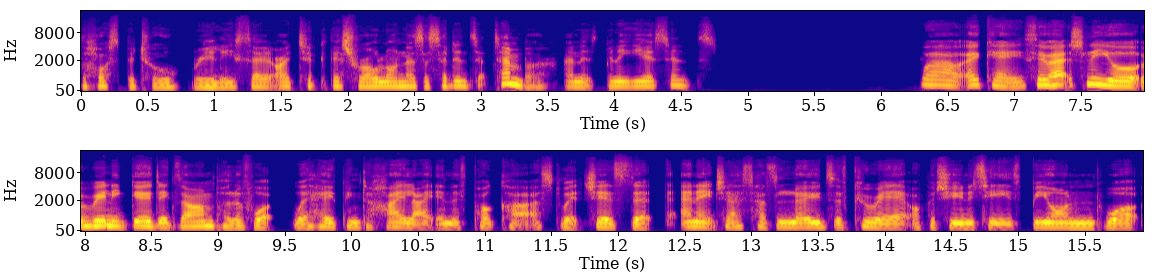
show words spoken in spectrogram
the hospital, really. So I took this role on, as I said, in September, and it's been a year since. Wow. Okay. So actually, you're a really good example of what we're hoping to highlight in this podcast, which is that the NHS has loads of career opportunities beyond what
